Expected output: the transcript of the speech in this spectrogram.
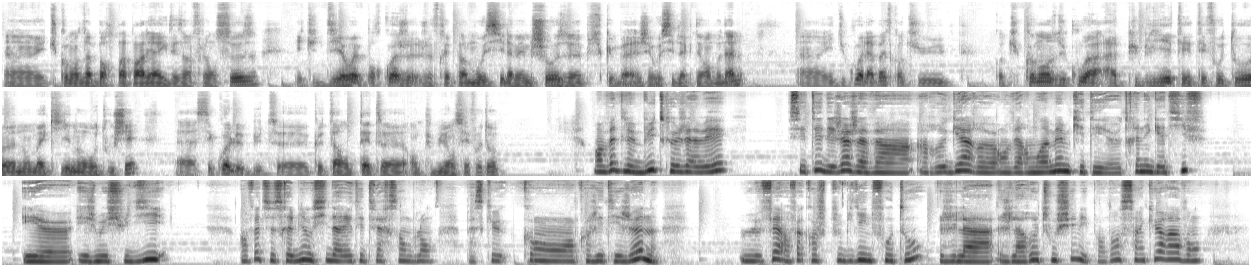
et tu commences d'abord par parler avec des influenceuses et tu te dis ouais pourquoi je ne ferais pas moi aussi la même chose euh, puisque bah, j'ai aussi de l'acné hormonal euh, et du coup à la base quand tu quand tu commences du coup à, publier tes, photos euh, non maquillées non retouchées c'est quoi le but que tu as en tête en publiant ces photos? En fait le but que j'avais c'était déjà j'avais un, regard envers moi-même qui était très négatif et, et je me suis dit en fait, ce serait bien aussi d'arrêter de faire semblant. Parce que quand, quand j'étais jeune, le fait, enfin, quand je publiais une photo, je la, je la retouchais, mais pendant 5 heures avant.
